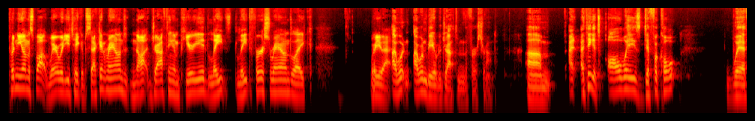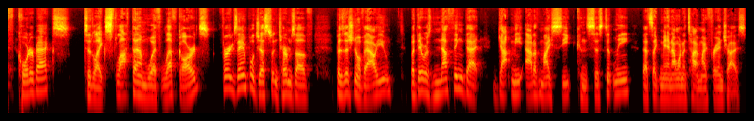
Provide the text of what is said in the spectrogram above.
Putting you on the spot, where would you take him? Second round, not drafting him. Period. Late, late first round. Like, where you at? I wouldn't I wouldn't be able to draft him in the first round. Um, I, I think it's always difficult with quarterbacks to like slot them with left guards, for example, just in terms of positional value. But there was nothing that got me out of my seat consistently. That's like, man, I want to tie my franchise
